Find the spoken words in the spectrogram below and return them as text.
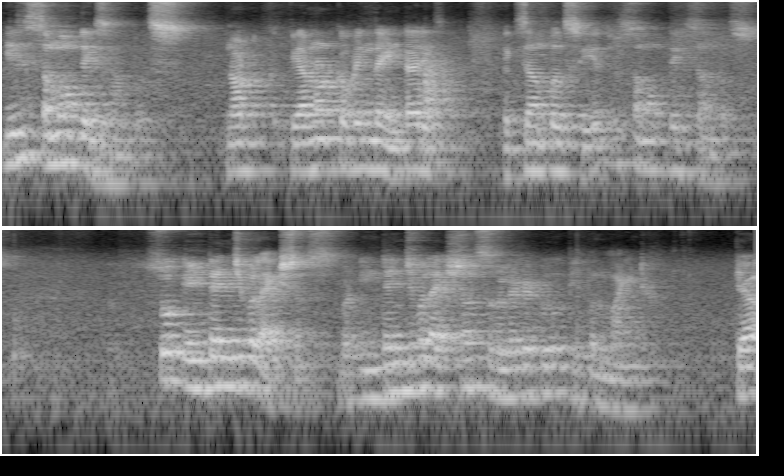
these are some of the examples not we are not covering the entire examples here just some of the examples so intangible actions but intangible actions related to the people mind त्या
